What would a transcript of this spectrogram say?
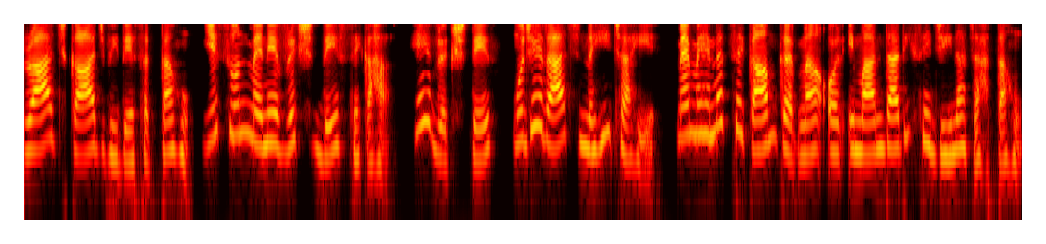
राज काज भी दे सकता हूँ। ये सुन मैंने वृक्ष देव से कहा, हे वृक्ष देव मुझे राज नहीं चाहिए। मैं मेहनत से काम करना और ईमानदारी से जीना चाहता हूँ।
